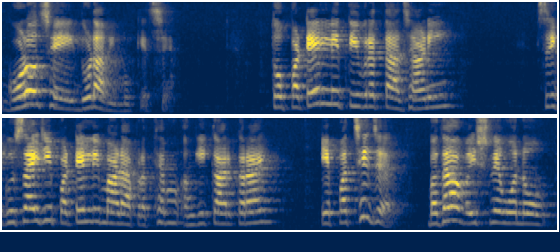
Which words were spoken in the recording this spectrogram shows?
ઘોડો છે એ દોડાવી મૂકે છે. તો પટેલની તીવ્રતા જાણી શ્રી ગુસાઈજી પટેલની માળા પ્રથમ અંગીકાર કરાય. એ પછી જ બધા વૈષ્ણવોનો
